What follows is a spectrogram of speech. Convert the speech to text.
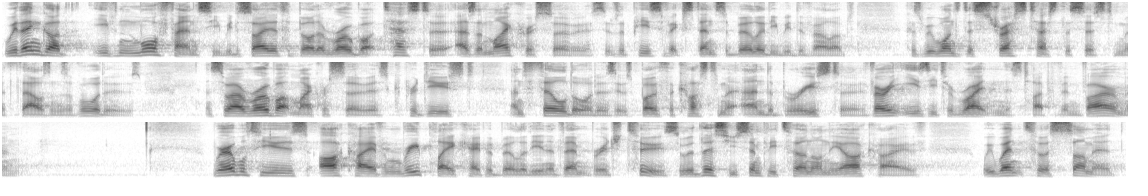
We then got even more fancy. We decided to build a robot tester as a microservice. It was a piece of extensibility we developed because we wanted to stress test the system with thousands of orders. And so our robot microservice produced and filled orders. It was both a customer and a barista. Very easy to write in this type of environment. We're able to use archive and replay capability in EventBridge too. So with this, you simply turn on the archive. We went to a summit,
